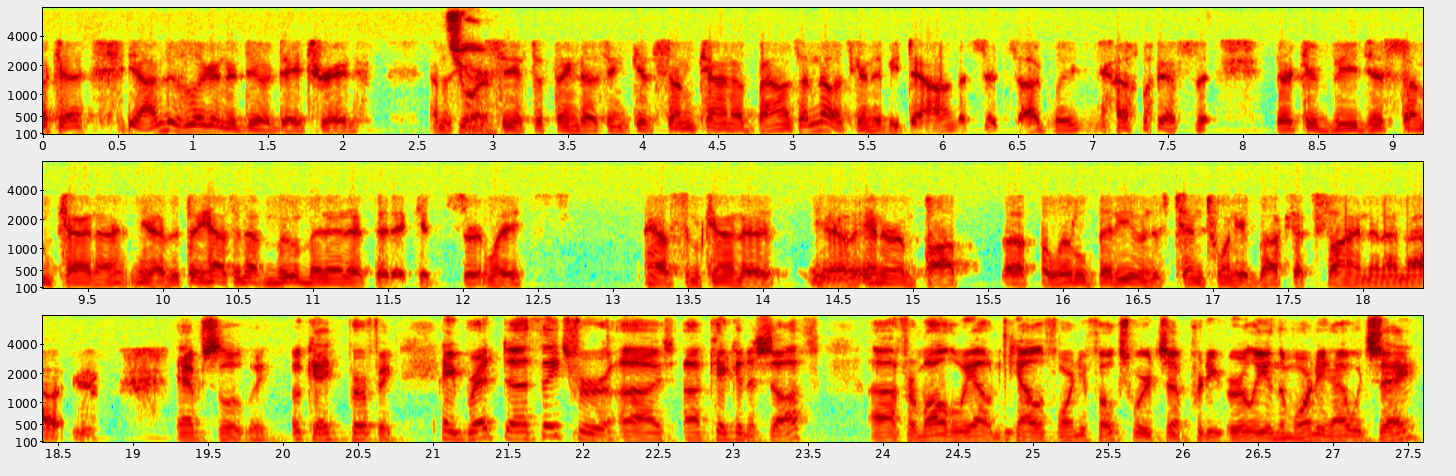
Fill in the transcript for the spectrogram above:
Okay. Yeah, I'm just looking to do a day trade. I'm just sure. going to see if the thing doesn't get some kind of bounce. I know it's going to be down. It's, it's ugly. You know, but if it, there could be just some kind of, you know, the thing has enough movement in it that it could certainly have some kind of, you know, interim pop up a little bit, even if it's 10, 20 bucks, that's fine. Then I'm out. You know. Absolutely. Okay, perfect. Hey, Brett, uh, thanks for uh, uh, kicking us off uh, from all the way out in California, folks, where it's uh, pretty early in the morning, I would say.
